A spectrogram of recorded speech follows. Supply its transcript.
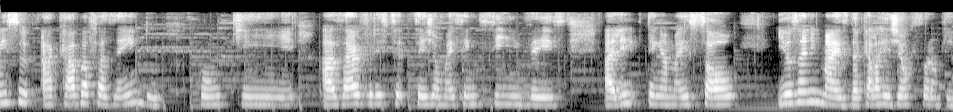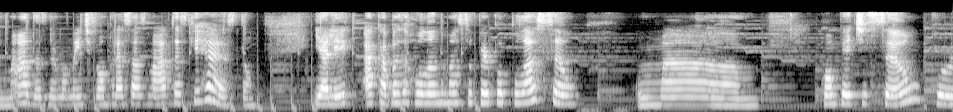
isso acaba fazendo com que as árvores sejam mais sensíveis, ali tenha mais sol e os animais daquela região que foram queimadas normalmente vão para essas matas que restam. E ali acaba rolando uma superpopulação, uma competição por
